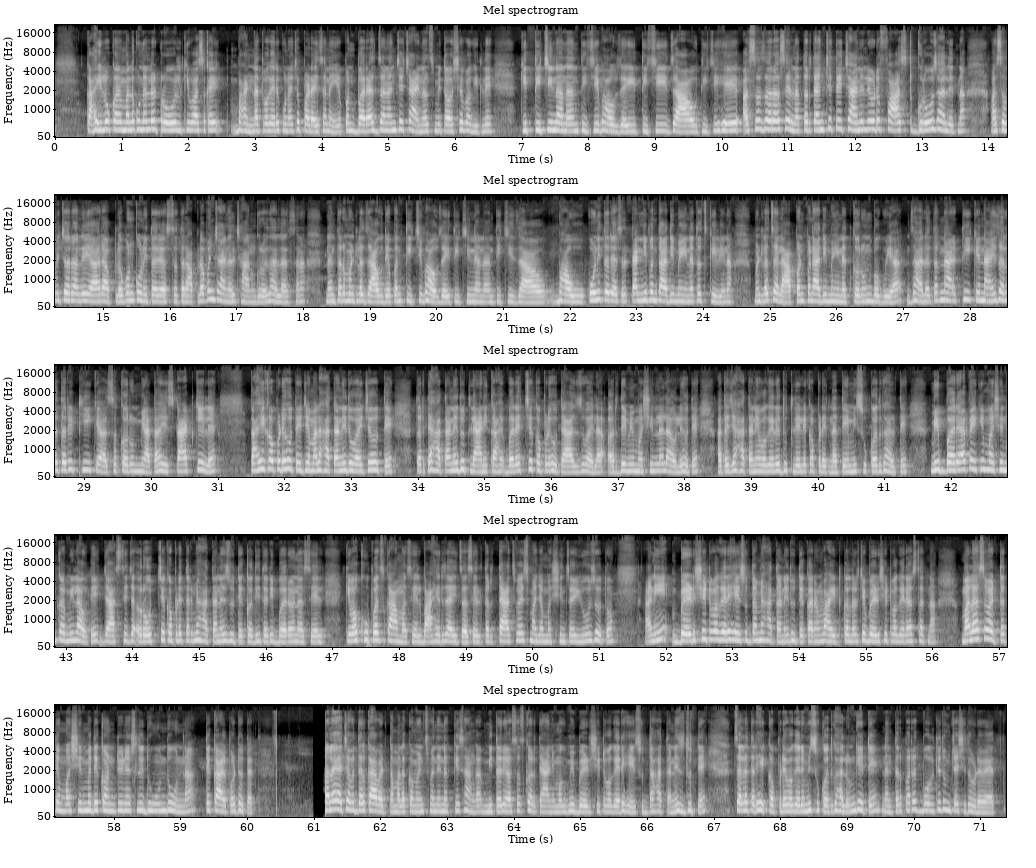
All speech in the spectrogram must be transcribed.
काही लोक मला कुणाला ट्रोल किंवा असं काही भांडणात वगैरे कुणाच्या पडायचं नाही आहे पण बऱ्याच जणांचे चॅनल्स मी तर असे बघितले की तिची ननन तिची भावजाई तिची जाव तिची हे असं जर असेल ना तर त्यांचे ते चॅनल एवढे फास्ट ग्रो झालेत ना असं विचार आले यार आपलं पण कोणीतरी असतं तर आपलं पण चॅनल छान ग्रो झालं असतं ना. नंतर म्हटलं जाऊ दे पण तिची भावजाई तिची ननन तिची जाव भाऊ कोणीतरी असेल त्यांनी पण तर आधी मेहनतच केली ना. म्हटलं चला आपण पण आधी मेहनत करून बघूया. झालं तर ना ठीक आहे नाही झालं तरी ठीक आहे असं करून मी आता हे स्टार्ट केलं आहे काही कपडे होते जे मला हाताने धुवायचे होते तर ते हाताने धुतले आणि काही बरेचसे कपडे होते. आज धुवायला अर्धे मी मशीनला लावले होते. आता जे हाताने वगैरे धुतलेले कपडे आहेत ना ते मी सुकत घालते. मी बऱ्यापैकी मशीन कमी लावते. जास्तीत जा रोजचे कपडे तर मी हातानेच धुते. कधीतरी बरं नसेल किंवा खूपच काम असेल बाहेर जायचं असेल तर त्याच वेळेस माझ्या मशीनचा यूज होतो. आणि बेडशीट वगैरे हे सुद्धा मी हाताने धुते कारण व्हाईट कलरचे बेडशीट वगैरे असतात ना मला असं वाटतं ते मशीनमध्ये कंटिन्युअसली धुवून धुवून ना ते काळपट होतात. मला याच्याबद्दल काय वाटतं मला कमेंट्समध्ये नक्की सांगा. मी तरी असंच करते आणि मग मी बेडशीट वगैरे हे सुद्धा हातानेच धुते. चला तर हे कपडे वगैरे मी सुकत घालून घेते. नंतर परत बोलते तुमच्याशी थोड्या वेळात.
